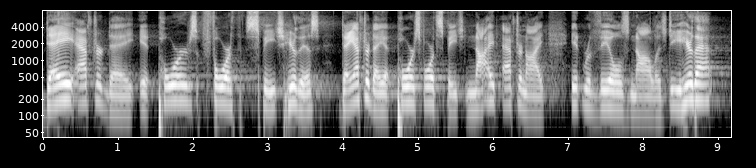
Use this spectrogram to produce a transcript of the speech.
Day after day, it pours forth speech. Hear this. Day after day, it pours forth speech. Night after night, it reveals knowledge. Do you hear that?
